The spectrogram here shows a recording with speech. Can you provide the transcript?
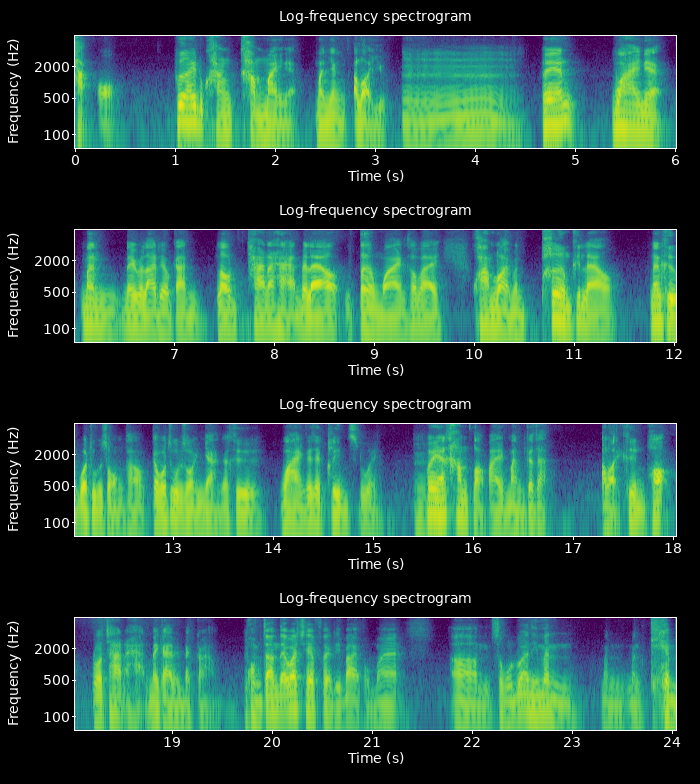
ผลักออก เพื่อให้ทุกครั้งคำใหม่เนี่ย มันยังอร่อยอยู่อืมเพราะฉะนั้นไวน์เนี่ยมันในเวลาเดียวกัน เราทานอาหารไปแล้ว เติมไวน์เข้าไป ความอร่อยมันเพิ่มขึ้นแล้ว นั่นคือวัตถุประสงค์ของเขากับวัตถุประสงค์อีกอย่างก็คือไวน์ก็จะ cleanse ด้วยอืมเพราะฉะนั้นคำต่อไปมันก็จะ อร่อยขึ้น เพราะรสชาติอาหารไม่กลายเป็น background ผมจำได้ว่าเชฟเคยอธิบายผมว่าเอิ่มสมมุติว่าอันนี้มันมันมันเค็ม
